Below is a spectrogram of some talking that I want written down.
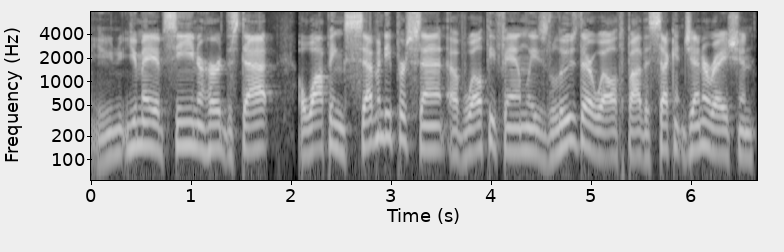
You, you may have seen or heard the stat a whopping 70% of wealthy families lose their wealth by the second generation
